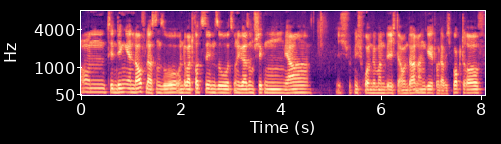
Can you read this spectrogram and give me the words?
und den Dingen ihren Lauf lassen so und aber trotzdem so ins Universum schicken, ja, ich würde mich freuen, wenn man Weg da und da lang geht oder habe ich Bock drauf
